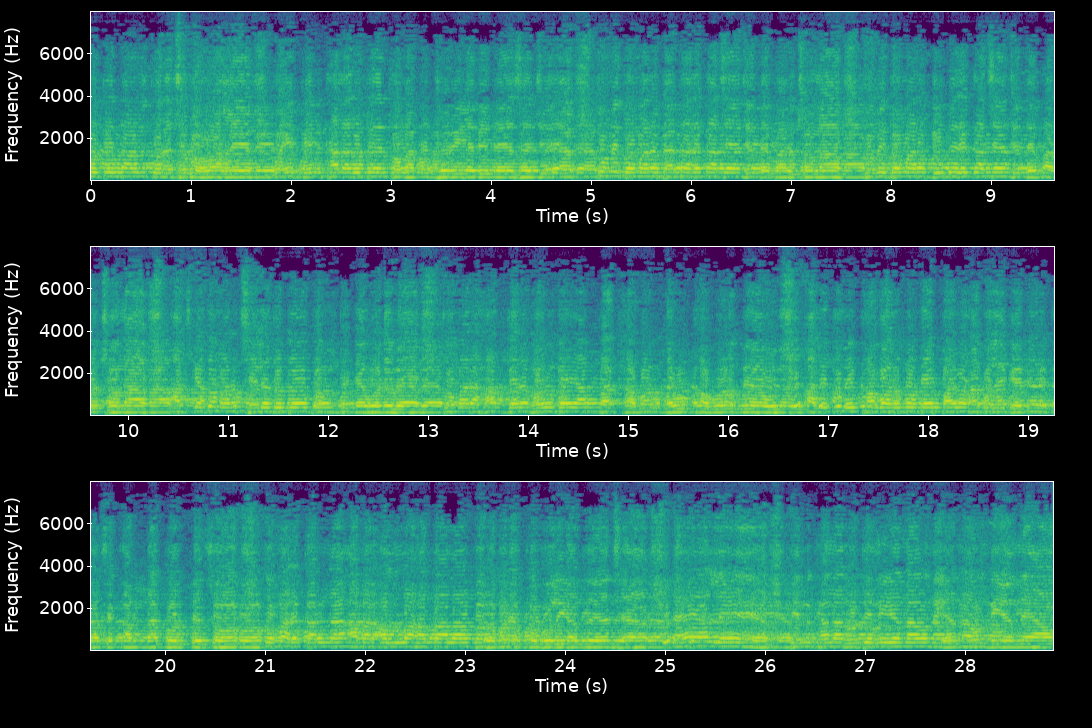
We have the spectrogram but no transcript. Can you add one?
রুটি দান করেছ বলে ওই তিনখানা রুটি তোমাকে ফিরিয়ে দিতে এসেছে। তুমি তোমার বেটার কাছে যেতে পারছ না। তুমি তোমার বিবের কাছে যেতে পারছ না। আজকে তোমার ছেলে দুটো ঘুম থেকে উঠবে। তোমার হাত ধরে বলবে, আব্বা, খাবার দাও, খবর দেও। আরে, তুমি খাবার দিতে পারো না বলে গেটের কাছে কান্না করতেছো। তোমার কান্না আমার আল্লাহ তাআলা দরবারে কবুলিয়া দিয়েছে। তিনখানা রুটি নিয়ে নাও নিয়ে নাও নিয়ে নাও।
